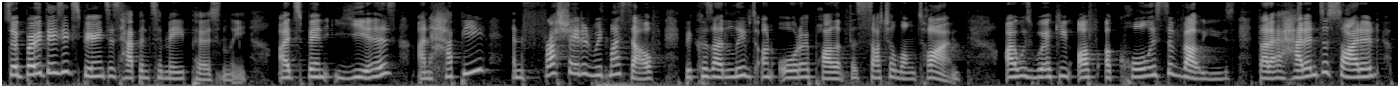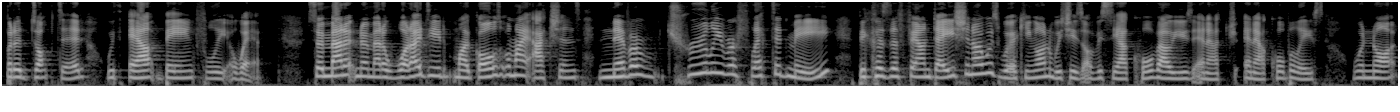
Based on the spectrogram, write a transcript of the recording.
So both these experiences happened to me personally. I'd spent years unhappy and frustrated with myself because I'd lived on autopilot for such a long time. I was working off a core list of values that I hadn't decided but adopted without being fully aware. So matter no matter what I did, my goals or my actions never truly reflected me because the foundation I was working on, which is obviously our core values and our and our core beliefs, were not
